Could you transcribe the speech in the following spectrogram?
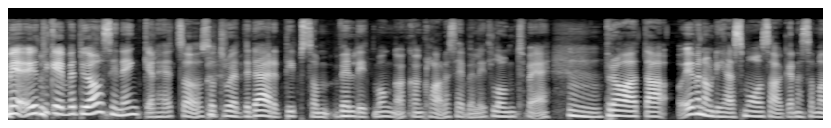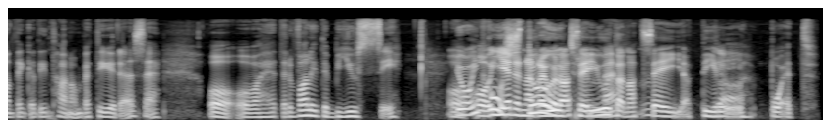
Men jag tycker, vet du, all sin enkelhet så, så tror jag att det där är ett tips som väldigt många kan klara sig väldigt långt med. Mm. Prata, och även om de här små sakerna som man tänker att inte har någon betydelse. Och, och vad heter det, vara lite bjussig. Och, jo, inte och ge den störa sig utan att mm. säga till ja. på ett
